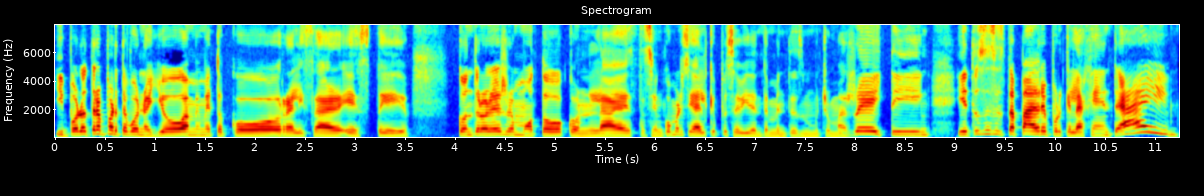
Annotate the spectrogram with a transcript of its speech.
Y por otra parte, bueno, yo a mí me tocó realizar este controles remoto con la estación comercial que pues evidentemente es mucho más rating. Y entonces está padre porque la gente ay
